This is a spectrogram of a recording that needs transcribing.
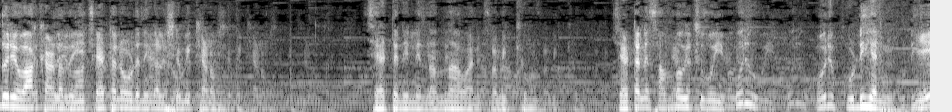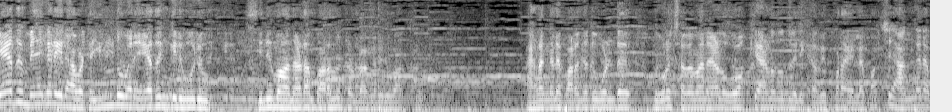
എന്തൊരു വാക്കാണത്? ഈ ചേട്ടനോട് നിങ്ങൾ ക്ഷമിക്കണം. ചേട്ടൻ നന്നാവാൻ ശ്രമിക്കും. ചേട്ടന് സംഭവിച്ചുപോയി ഒരു ഒരു കുടിയൻ ഏത് മേഖലയിലാവട്ടെ ഇന്ന് വരെ ഏതെങ്കിലും ഒരു സിനിമാ നടൻ പറഞ്ഞിട്ടുണ്ടോ അങ്ങനെ ഒരു വാക്ക്? അയാൾ അങ്ങനെ പറഞ്ഞതുകൊണ്ട് നൂറ് ശതമാനം അയാൾ ഓക്കെ ആണെന്നൊന്നും എനിക്ക് അഭിപ്രായമില്ല. പക്ഷെ അങ്ങനെ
